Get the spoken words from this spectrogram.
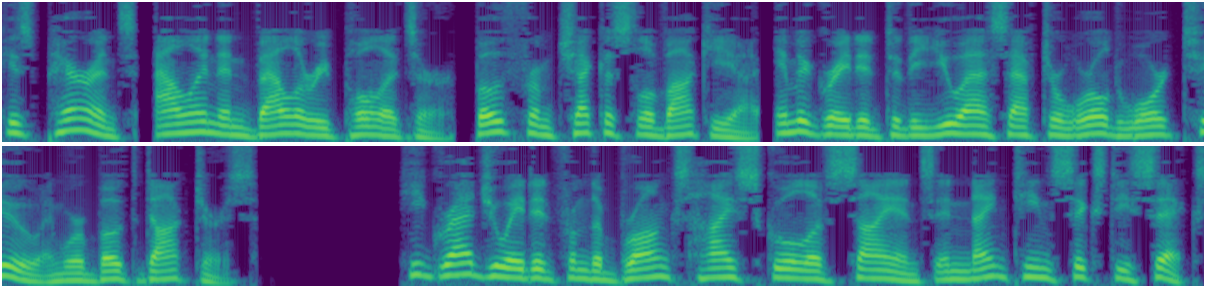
His parents, Alan and Valerie Politzer, both from Czechoslovakia, immigrated to the U.S. after World War II and were both doctors. He graduated from the Bronx High School of Science in 1966,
